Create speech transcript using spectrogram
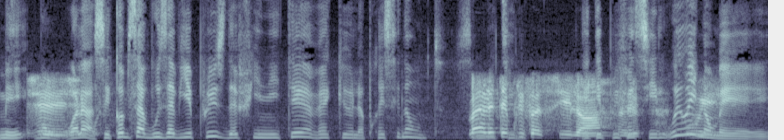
Mais bon, voilà, c'est comme ça. Vous aviez plus d'affinité avec euh, la précédente. Ben, elle était plus facile. Elle hein. était plus facile. Oui, oui, Oui. non, mais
